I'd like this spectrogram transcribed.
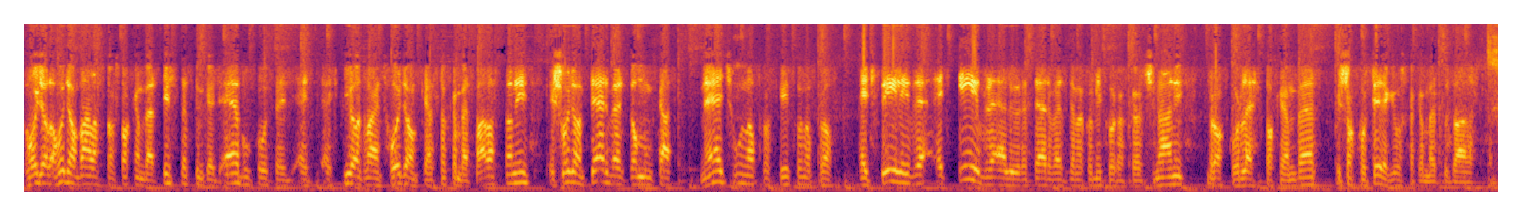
hogyan, hogyan választanak szakembert, készítettünk egy elbukót, egy, egy, egy kiadványt, hogyan kell szakembert választani, és hogyan tervezd a munkát, ne egy hónapra, két hónapra, egy fél évre, egy évre előre tervezze meg, hogy mikorra kell csinálni, mert akkor lesz szakember, és akkor tényleg jó szakembert tud választani.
